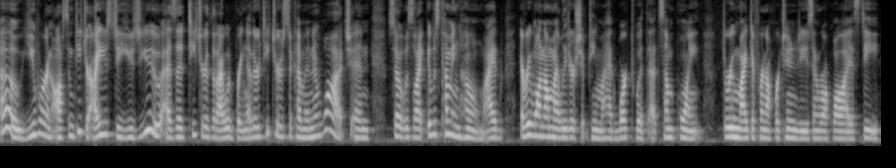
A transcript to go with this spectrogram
Oh, you were an awesome teacher. I used to use you as a teacher that I would bring other teachers to come in and watch. And so it was like it was coming home. I had everyone on my leadership team I had worked with at some point through my different opportunities in Rockwall ISD,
